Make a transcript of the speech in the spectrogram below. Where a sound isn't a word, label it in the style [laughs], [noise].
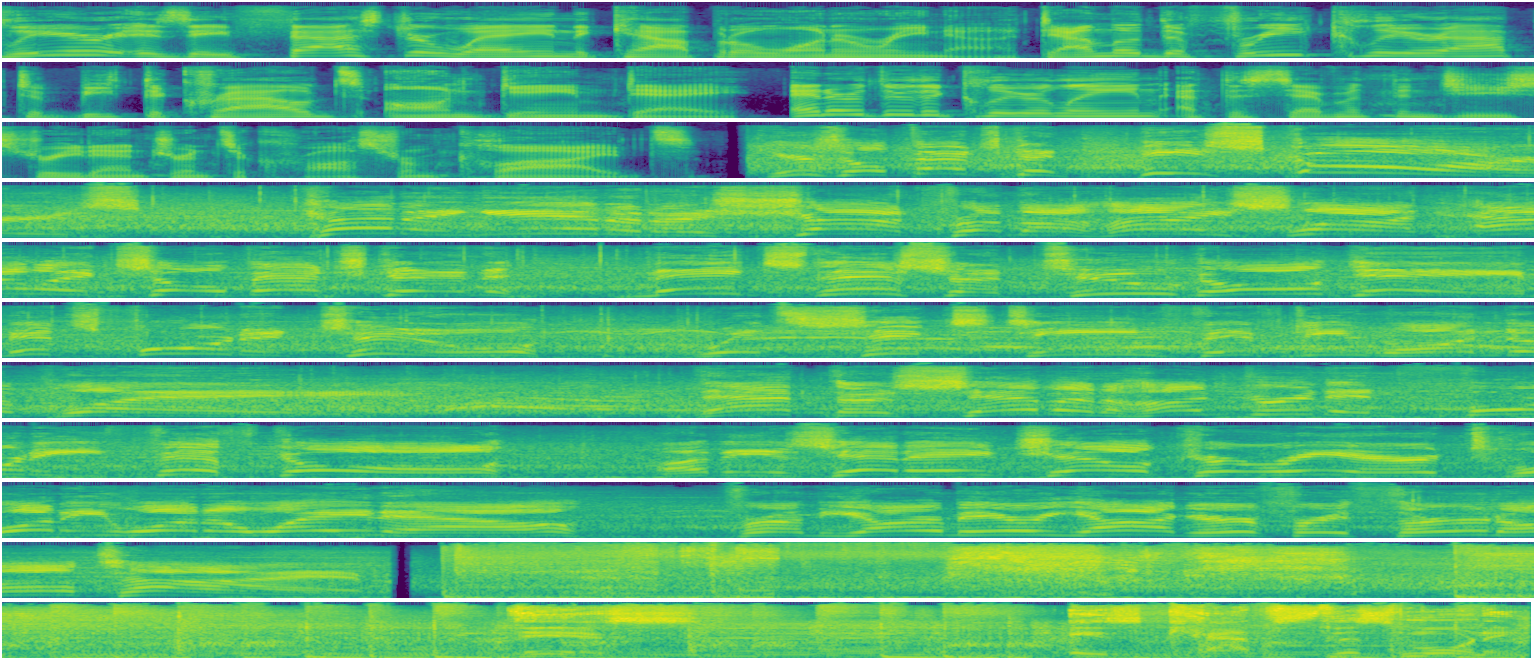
Clear is a faster way into Capital One Arena. Download the free Clear app to beat the crowds on game day. Enter through the Clear lane at the 7th and G Street entrance across from Clyde's. Here's Ovechkin. He scores! Cutting in and a shot from the high slot. Alex Ovechkin makes this a two-goal game. It's 4 to 2 with 16:51 to play. That the 745th goal of his NHL career. 21 away now from Jaromir Jagr for third all time. This is Caps This Morning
